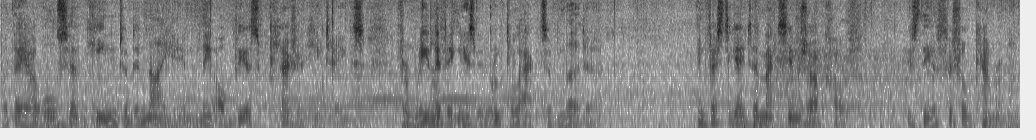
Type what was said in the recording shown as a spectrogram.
but they are also keen to deny him the obvious pleasure he takes from reliving his brutal acts of murder. Investigator Maxim Zharkov is the official cameraman.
